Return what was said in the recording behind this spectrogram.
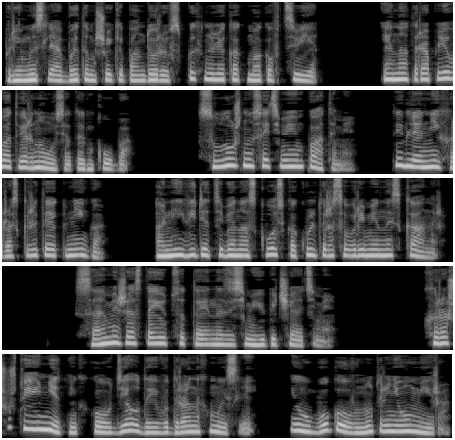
При мысли об этом щеки Пандоры вспыхнули, как маков цвет, и она торопливо отвернулась от инкуба. Сложно с этими эмпатами. Ты для них раскрытая книга. Они видят тебя насквозь, как ультрасовременный сканер. Сами же остаются тайны за семью печатями. Хорошо, что ей нет никакого дела до его драных мыслей и убогого внутреннего мира.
